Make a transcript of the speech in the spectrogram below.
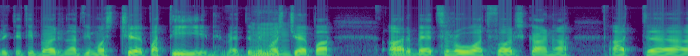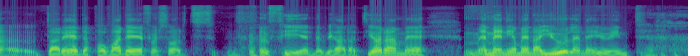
riktigt i början, att vi måste köpa tid. Vet du? Mm. Vi måste köpa arbetsro åt forskarna att uh, ta reda på vad det är för sorts fiende vi har att göra med. Men jag menar, julen är ju inte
